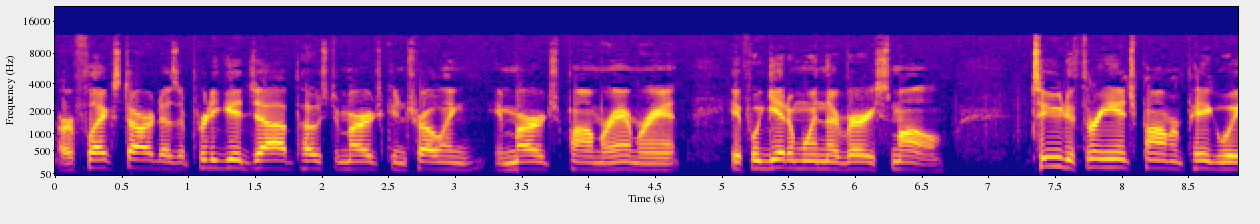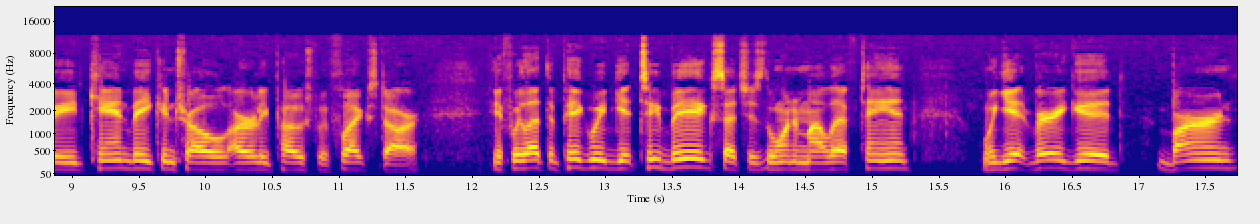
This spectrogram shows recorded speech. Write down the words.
or FlexStar does a pretty good job post-emerge controlling emerged Palmer amaranth if we get them when they're very small. Two to three inch Palmer pigweed can be controlled early post with FlexStar. If we let the pigweed get too big, such as the one in my left hand, we get very good burn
